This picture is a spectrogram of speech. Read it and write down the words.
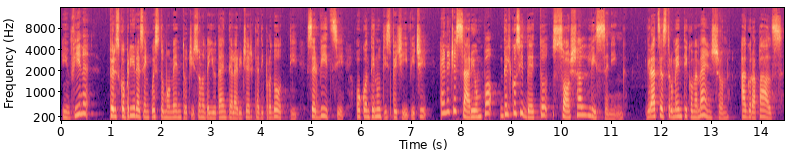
Infine, per scoprire se in questo momento ci sono degli utenti alla ricerca di prodotti, servizi o contenuti specifici, è necessario un po' del cosiddetto social listening. Grazie a strumenti come Mention, Agora Pulse,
